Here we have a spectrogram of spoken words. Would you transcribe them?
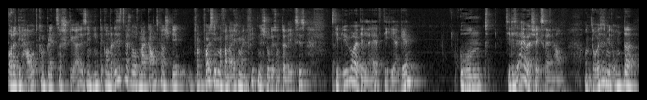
oder die Haut komplett zerstört ist im Hintergrund. Weil das ist zum Beispiel, was auch ganz, ganz steht, falls jemand von euch mal in Fitnessstudios unterwegs ist, es gibt überall die Leute, die hergehen und sie diese Eiweißshakes reinhauen. Und da ist es mitunter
